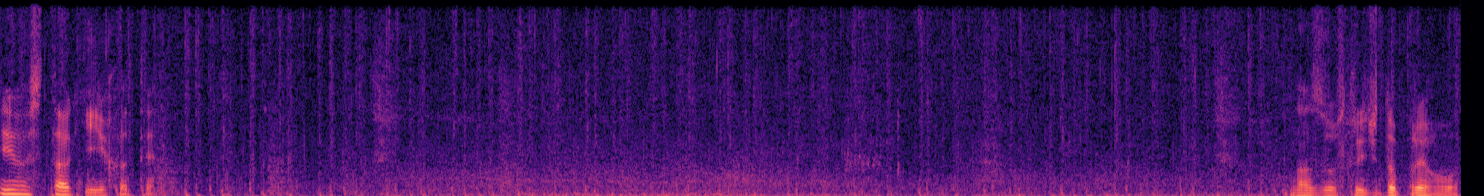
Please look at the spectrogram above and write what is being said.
І ось так їхати. На зустріч до пригод.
